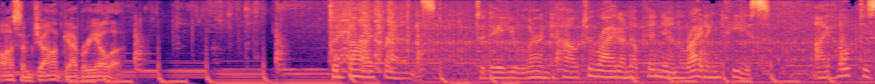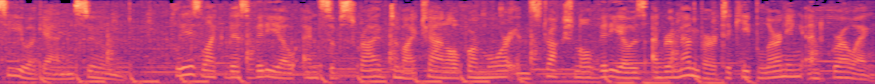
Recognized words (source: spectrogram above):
Awesome job Gabriella. Goodbye friends. Today you learned how to write an opinion writing piece. I hope to see you again soon. Please like this video and subscribe to my channel for more instructional videos and remember to keep learning and growing.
